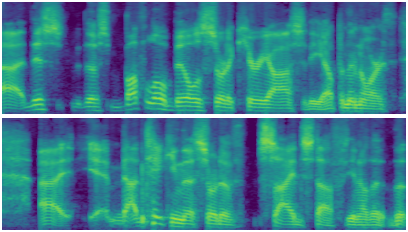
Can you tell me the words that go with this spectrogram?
uh, this this Buffalo Bills sort of curiosity up in the north. Uh, I'm taking the sort of side stuff, you know, the, the,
